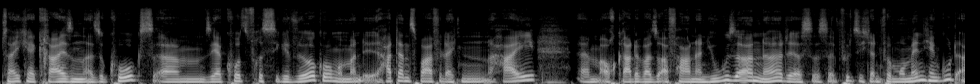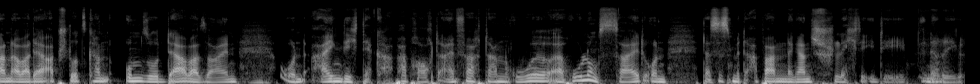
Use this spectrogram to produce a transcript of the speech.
Psychikerkreisen, also Koks, ähm, sehr kurzfristige Wirkung. Und man hat dann zwar vielleicht einen High, ähm, auch gerade bei so erfahrenen Usern, ne, das, das fühlt sich dann für ein Momentchen gut an, aber der Absturz kann umso derber sein. Und eigentlich der Körper braucht einfach dann Ruhe, Erholungszeit. Und das ist mit Abba eine ganz schlechte Idee in der Regel.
